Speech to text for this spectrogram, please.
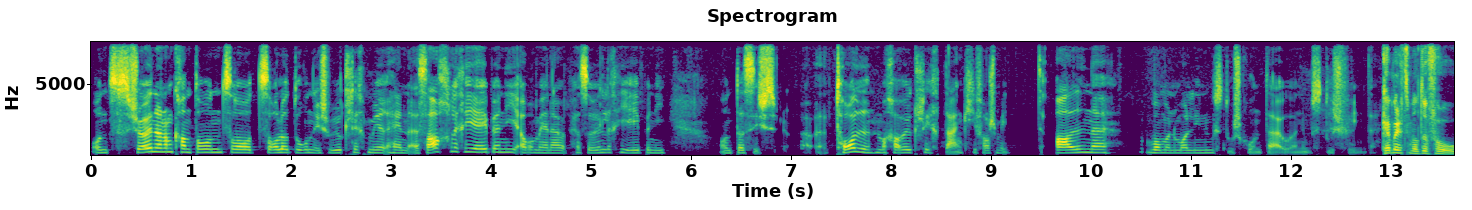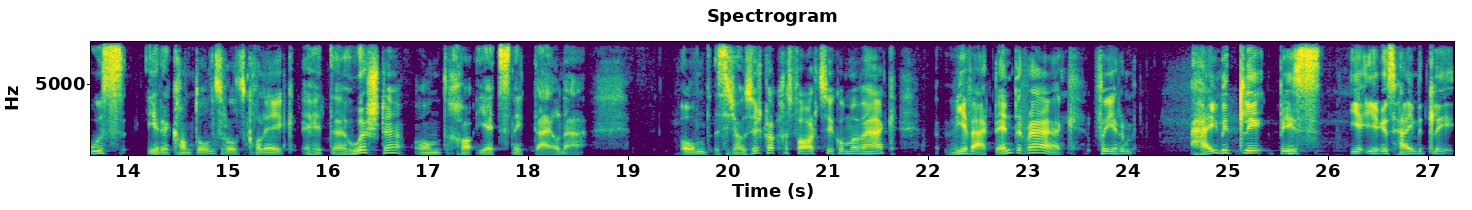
Und das Schöne am Kantonsrat Solothurn ist wirklich, wir haben eine sachliche Ebene, aber wir haben auch eine persönliche Ebene. Und das ist äh, toll. Man kann wirklich, denke ich, fast mit allen, wo man mal in den Austausch kommt, auch einen Austausch finden. Gehen wir jetzt mal davon aus, Ihr Kantonsratskollege hat einen Husten und kann jetzt nicht teilnehmen. Und es ist auch sonst gar kein Fahrzeug um den Weg. Wie wäre denn der Weg von Ihrem Heimatli bis Ihr Heimatli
